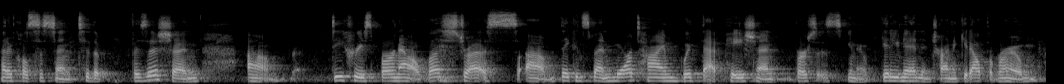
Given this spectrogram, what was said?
medical assistant to the physician. Um, Decreased burnout, less stress. Um, They can spend more time with that patient versus, you know, getting in and trying to get out the room.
